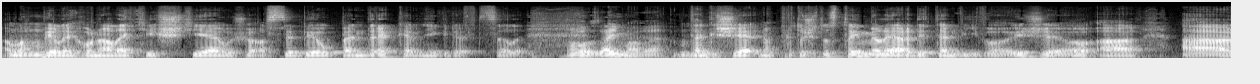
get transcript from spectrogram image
a mm. lapili ho na letišti a už ho asi bijou pendrekem někde v celé. No, zajímavé. Takže, no, protože to stojí miliardy ten vývoj, že jo, a a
